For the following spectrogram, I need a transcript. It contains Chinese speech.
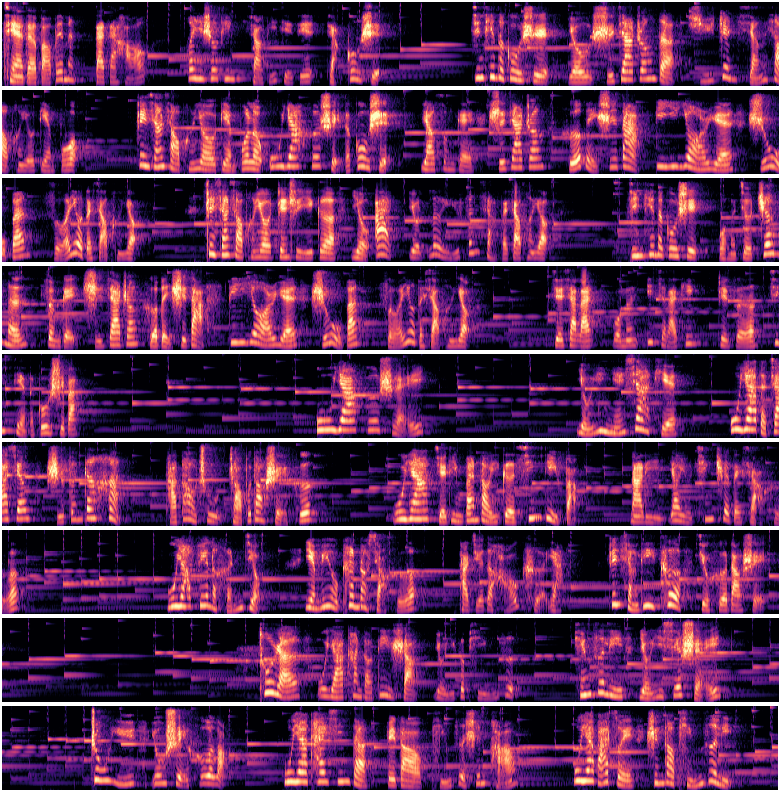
亲爱的宝贝们，大家好，欢迎收听小迪姐姐讲故事。今天的故事由石家庄的徐振祥小朋友点播。振祥小朋友点播了乌鸦喝水的故事，要送给石家庄河北师大第一幼儿园十五班所有的小朋友。振祥小朋友真是一个有爱又乐于分享的小朋友。今天的故事，我们就专门送给石家庄河北师大第一幼儿园十五班所有的小朋友。接下来，我们一起来听这则经典的故事吧。乌鸦喝水。有一年夏天，乌鸦的家乡十分干旱，它到处找不到水喝。乌鸦决定搬到一个新地方。那里要有清澈的小河。乌鸦飞了很久，也没有看到小河，它觉得好渴呀，真想立刻就喝到水。突然，乌鸦看到地上有一个瓶子，瓶子里有一些水，终于有水喝了。乌鸦开心地飞到瓶子身旁。乌鸦把嘴伸到瓶子里，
